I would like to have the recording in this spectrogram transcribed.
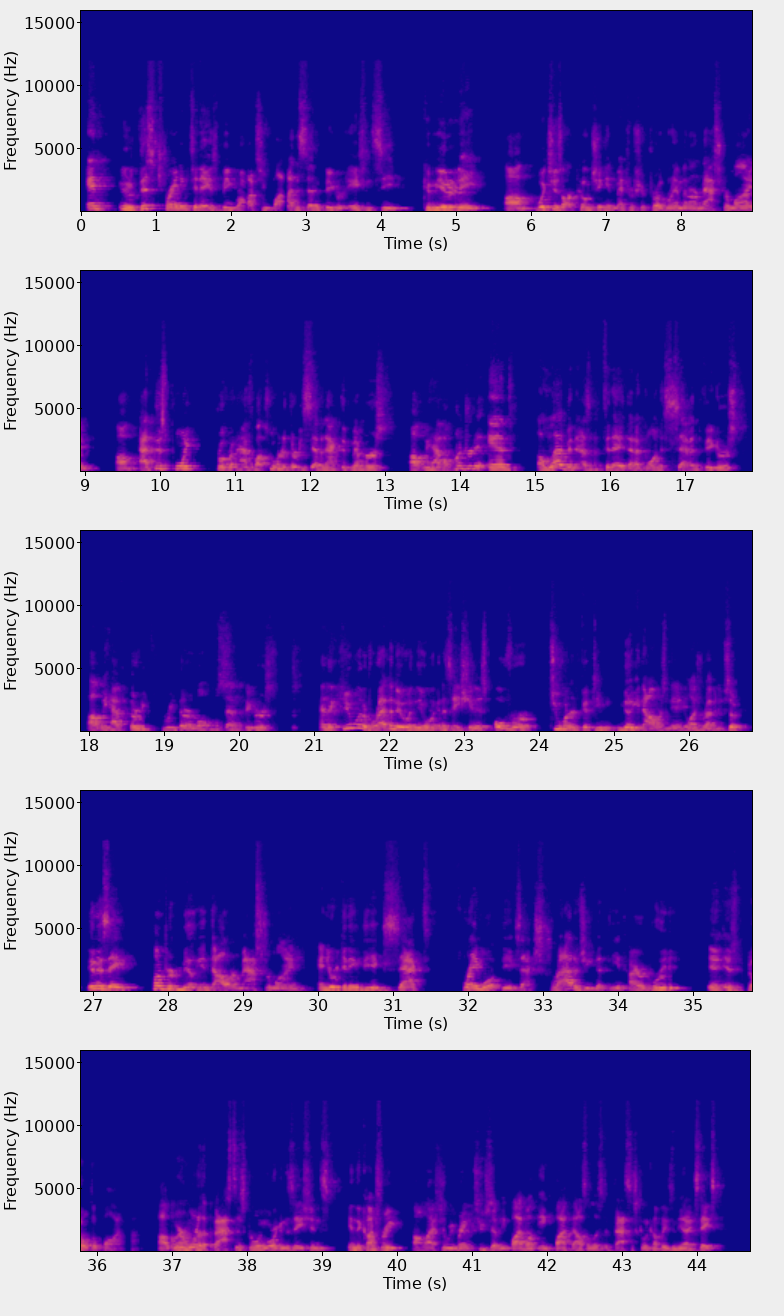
And you know, this training today is being brought to you by the Seven Figure Agency community, um, which is our coaching and mentorship program and our mastermind. Um, at this point, program has about 237 active members. Uh, we have 111 as of today that have gone to seven figures. Uh, we have 33 that are multiple seven figures. And the cumulative revenue in the organization is over $250 million in annualized revenue. So it is a $100 million mastermind, and you're getting the exact framework, the exact strategy that the entire group is built upon. Uh, we're one of the fastest growing organizations in the country. Uh, last year, we ranked 275 on the Inc. 5000 list of fastest growing companies in the United States.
